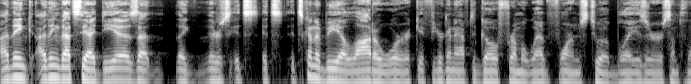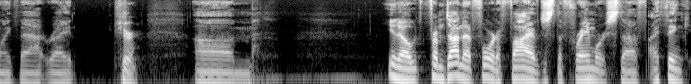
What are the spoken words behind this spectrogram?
I think I think that's the idea is that like there's it's it's it's going to be a lot of work if you're going to have to go from a web forms to a Blazor or something like that, right? sure. Um, you know, from .NET 4 to 5, just the framework stuff. I think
